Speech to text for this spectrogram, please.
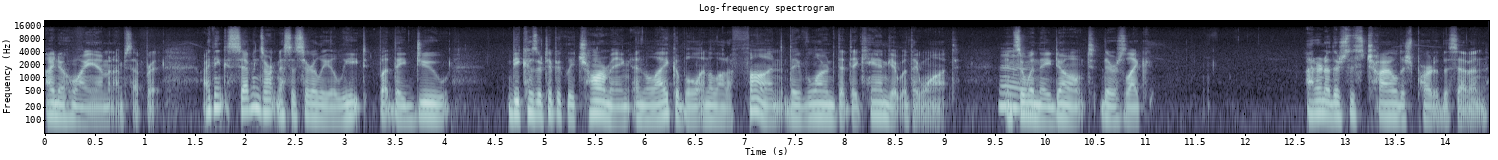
I know who I am and I'm separate. I think sevens aren't necessarily elite, but they do, because they're typically charming and likable and a lot of fun, they've learned that they can get what they want. And so hmm. when they don't, there's like, I don't know, there's this childish part of the seven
